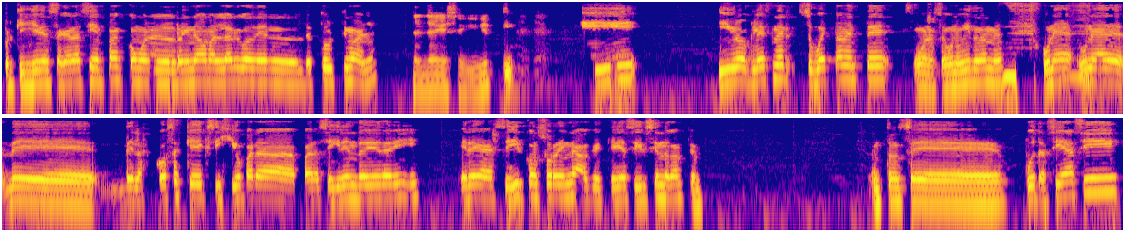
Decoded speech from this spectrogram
porque quieren sacar a CM Punk como el reinado más largo del, de estos últimos años. Tendría que seguir. Y, y Brock Lesnar, supuestamente, bueno, según un hito también, una, una de, de las cosas que exigió para, para seguir en WWE era seguir con su reinado, que quería seguir siendo campeón. Entonces, puta, si es así,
